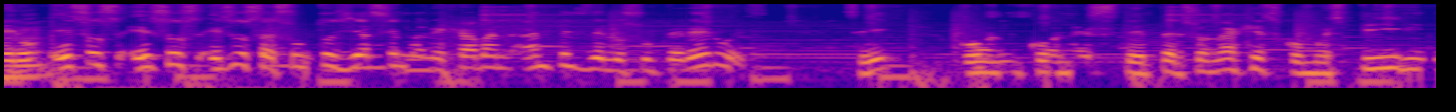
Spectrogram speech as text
Pero esos, esos, esos asuntos ya se manejaban antes de los superhéroes, ¿sí? Con, este, personajes como Spirit,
